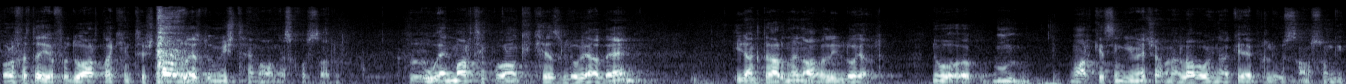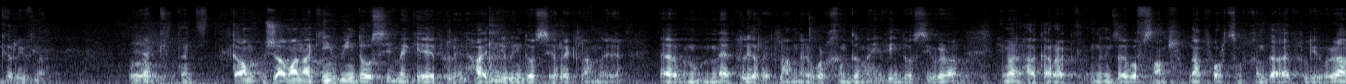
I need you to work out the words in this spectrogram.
Որովհետեւ երբ որ դու արտաքին թշնամի ունես, դու միշտ թեմա ունես խոսալու։ Ու այն մարդիկ, որոնք քեզ լոյալ են, իրանք դառնում են ավելի լոյալ։ Նու մարքեթինգի մեջ ամենալավ օրինակը Apple-ի ու Samsung-ի կռիվն է։ Իրանք այտենց կամ ժամանակին Windows-ի մեկի Apple-ին հայտնի Windows-ի ռեկլամները Apple-ի ռեկլամները, որ խնդում էին Windows-ի վրա, հիմա հակառակ նույն ձևով Samsung-ն է փորձում խնդա Apple-ի վրա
